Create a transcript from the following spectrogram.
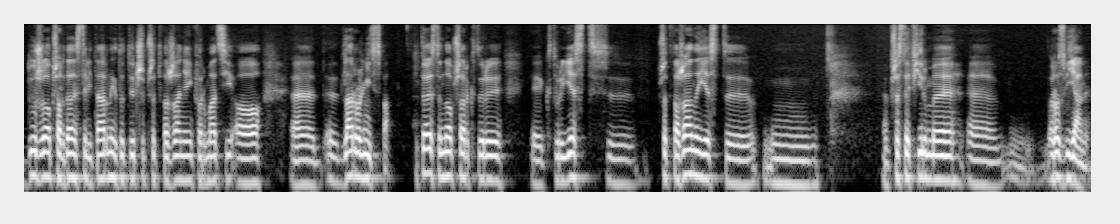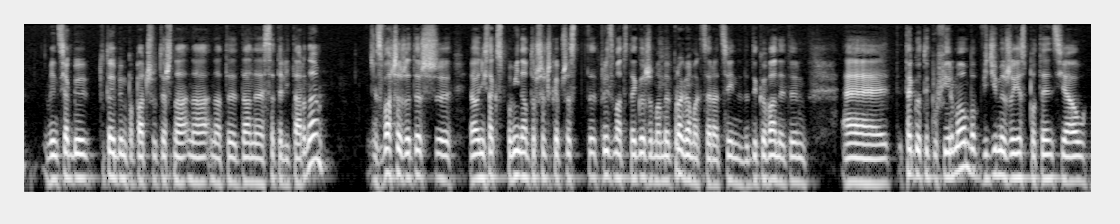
duży obszar danych satelitarnych dotyczy przetwarzania informacji o, dla rolnictwa. I to jest ten obszar, który, który jest przetwarzany, jest przez te firmy e, rozwijany. Więc jakby tutaj bym popatrzył też na, na, na te dane satelitarne. Zwłaszcza, że też e, ja o nich tak wspominam troszeczkę przez pryzmat tego, że mamy program akceleracyjny dedykowany tym e, tego typu firmom, bo widzimy, że jest potencjał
